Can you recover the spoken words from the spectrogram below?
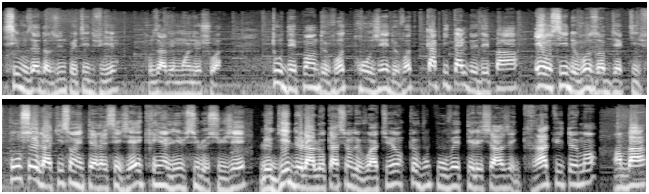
Si vous êtes dans une petite ville, vous avez moins de choix. Tout dépend de votre projet, de votre capital de départ et aussi de vos objectifs. Pour ceux-là qui sont intéressés, j'ai écrit un livre sur le sujet, le guide de la location de voitures que vous pouvez télécharger gratuitement. En bas,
